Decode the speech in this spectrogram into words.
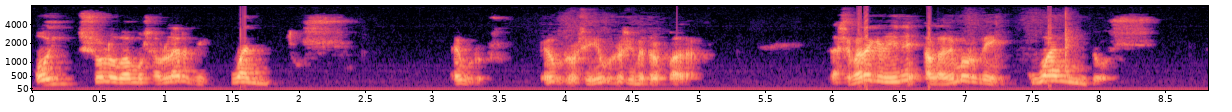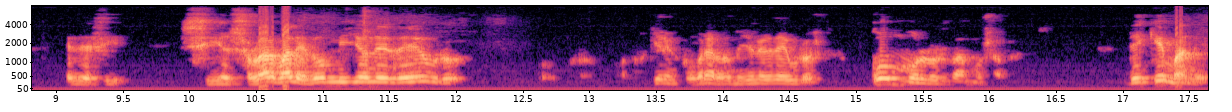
Hoy solo vamos a hablar de cuántos euros, euros y euros y metros cuadrados. La semana que viene hablaremos de cuántos. Es decir, si el solar vale 2 millones de euros, o, nos quieren cobrar 2 millones de euros, ¿cómo los vamos a pagar? ¿De qué manera?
